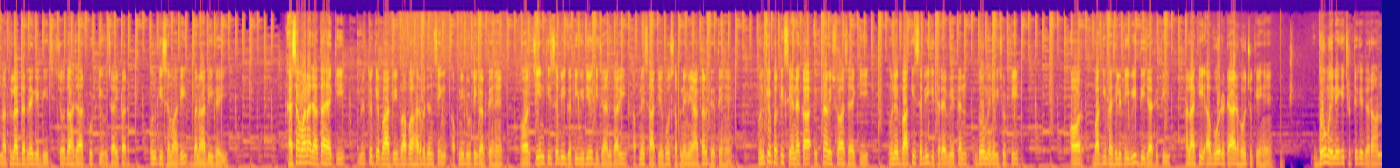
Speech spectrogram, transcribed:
नथुला दर्रे के बीच 14,000 फुट की ऊंचाई पर उनकी समाधि बना दी गई। ऐसा माना जाता है कि मृत्यु के बाद भी बाबा हरभजन सिंह अपनी ड्यूटी करते हैं और चीन की सभी गतिविधियों की जानकारी अपने साथियों को सपने में आकर देते हैं। उनके प्रति सेना का इतना विश्वास है कि उन्हें बाकी सभी की तरह वेतन दो महीने की छुट्टी और बाकी फैसिलिटी भी दी जाती थी, हालाँकि अब वो रिटायर हो चुके हैं। दो महीने की छुट्टी के दौरान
